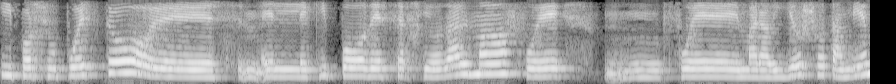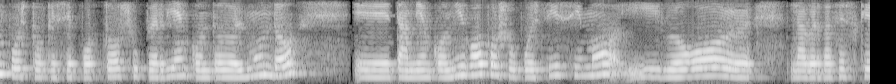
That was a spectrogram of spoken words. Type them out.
Y por supuesto, el equipo de Sergio Dalma fue mm, fue maravilloso también, puesto que se portó súper bien con todo el mundo, eh, también conmigo, por supuestísimo, y luego eh, la verdad es que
